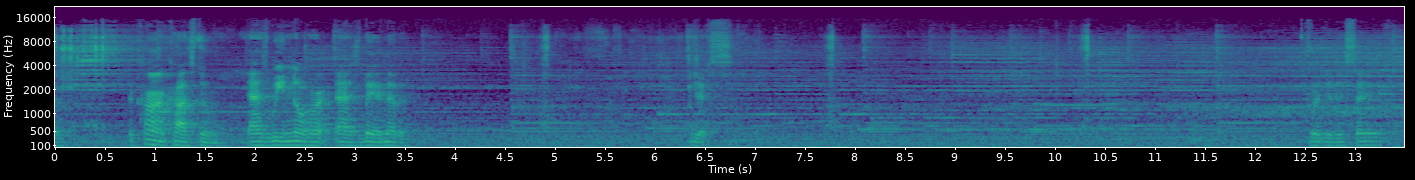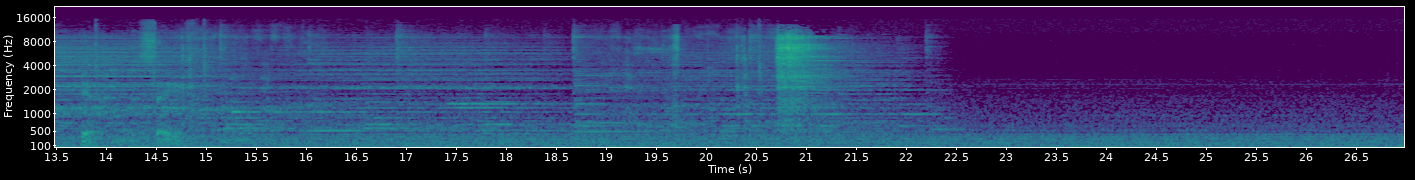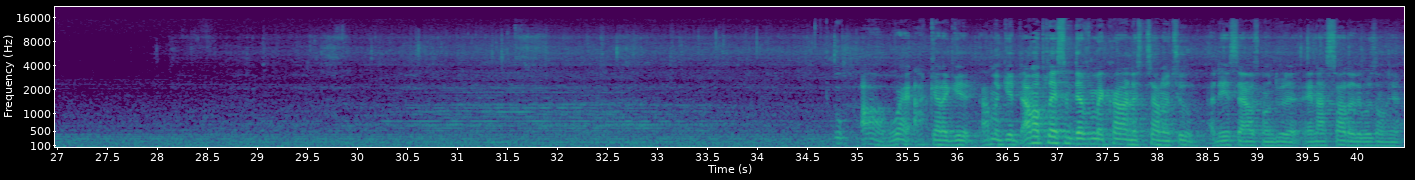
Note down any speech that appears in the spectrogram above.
the current costume as we know her as Bayonetta. Yes. Where did it save? Yeah, save. Gotta get. I'm gonna get. I'm gonna play some Devil May Cry on this channel too. I did say I was gonna do that, and I saw that it was on here.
